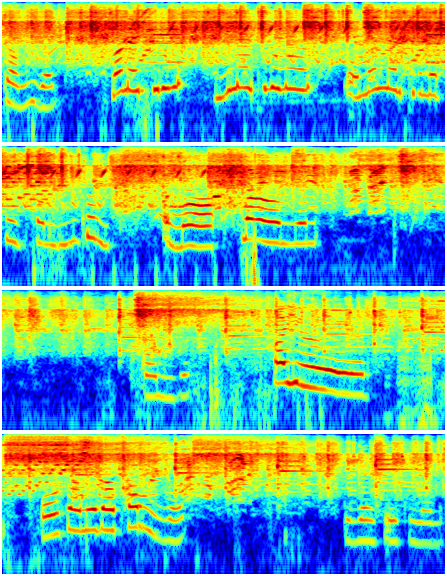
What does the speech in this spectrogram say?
Tamam güzel. Lan el pürümü. Bizim el pürümü. Onların el pürümü nasıl sen bizim koymuş. Allah. Lan yan. Gol yiyecek. Hayır. 10 saniyede atar mıyız lan? Dur ben şeyi kullandım.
